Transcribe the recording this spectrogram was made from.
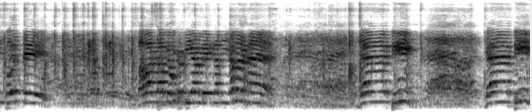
ਸਾਹਿਬ ਤੁਹਾਡੀ ਸੋਚ ਤੇ Baba Saheb doctor B R Ambedkar ji ਅਮਰ ਹੈ ਜੈ ਭੀਮ ਜੈ ਭੀਮ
